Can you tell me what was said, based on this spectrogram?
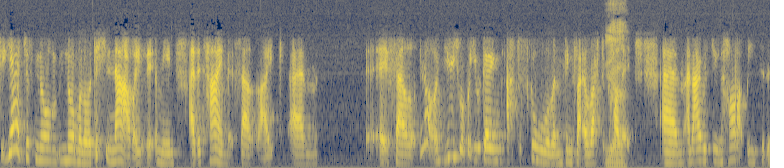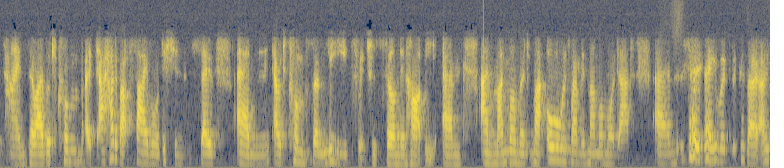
yeah, just norm, normal audition. Now, I, I mean, at the time, it felt like um, it felt not unusual, but you were going after school and things like or after Yeah. college. Um, and I was doing Heartbeat at the time, so I would come. I, I had about five auditions, so um, I would come from Leeds, which was filmed in Heartbeat, um, and my mum had my, always went with my mum or dad. Um, so they would because I, I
